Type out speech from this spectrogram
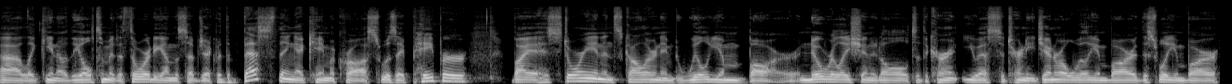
uh, like, you know, the ultimate authority on the subject. But the best thing I came across was a paper by a historian and scholar named William Barr. No relation at all to the current U.S. Attorney General William Barr. This William Barr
